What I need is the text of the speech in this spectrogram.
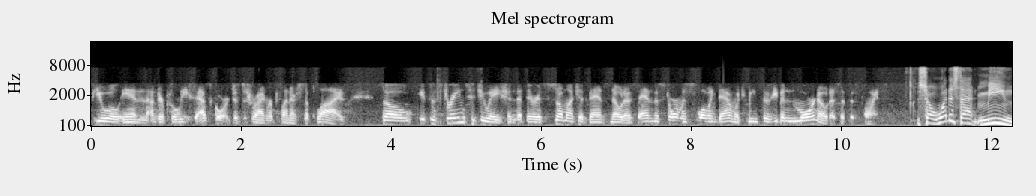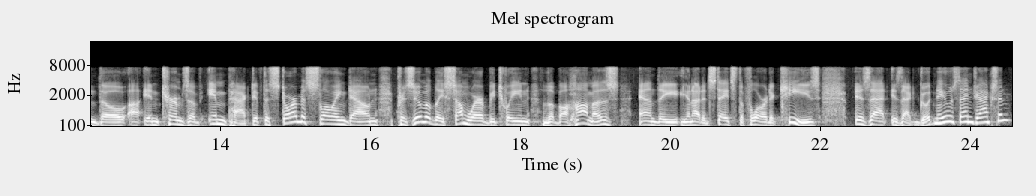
fuel in under police escort just to try and replenish supplies. So it's a strange situation that there is so much advance notice, and the storm is slowing down, which means there's even more notice at this point. So, what does that mean, though, uh, in terms of impact? If the storm is slowing down, presumably somewhere between the Bahamas and the United States, the Florida Keys, is that is that good news then, Jackson?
